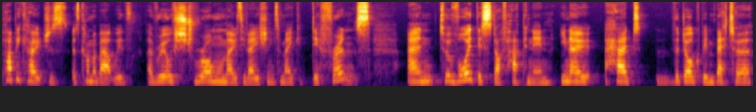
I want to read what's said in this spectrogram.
Puppy Coach has, has come about with a real strong motivation to make a difference and to avoid this stuff happening. You know, had the dog been better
